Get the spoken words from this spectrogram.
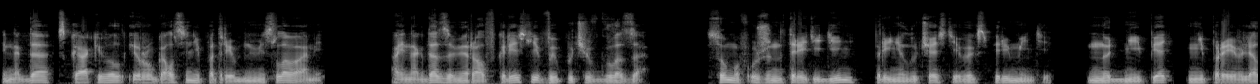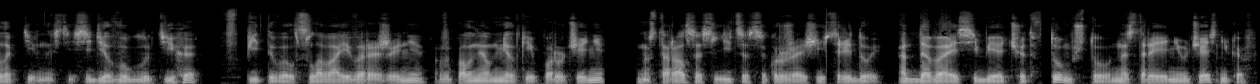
иногда скакивал и ругался непотребными словами, а иногда замирал в кресле, выпучив глаза. Сомов уже на третий день принял участие в эксперименте, но дней пять не проявлял активности, сидел в углу тихо, впитывал слова и выражения, выполнял мелкие поручения, но старался слиться с окружающей средой, отдавая себе отчет в том, что настроение участников,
